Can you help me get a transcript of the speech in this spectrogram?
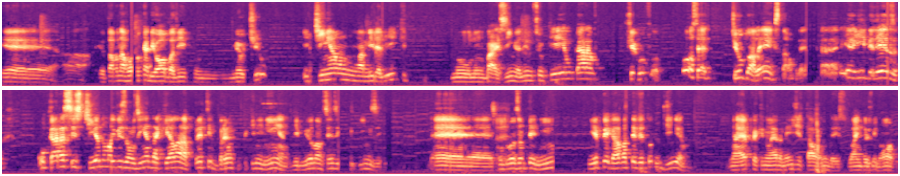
é, eu tava na rua Carioba ali com meu tio e tinha uma milha ali que no, num barzinho ali, não sei o que, e o cara chegou e falou: Pô, você é tio do Alex e tal? Falei, ah, e aí, beleza? O cara assistia numa televisãozinha daquela preto e branco, pequenininha, de 1915. é, com duas anteninhas, e pegava a TV todo dia. Na época que não era nem digital ainda, isso lá em 2009,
